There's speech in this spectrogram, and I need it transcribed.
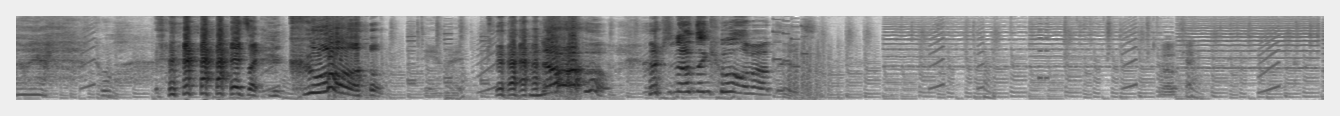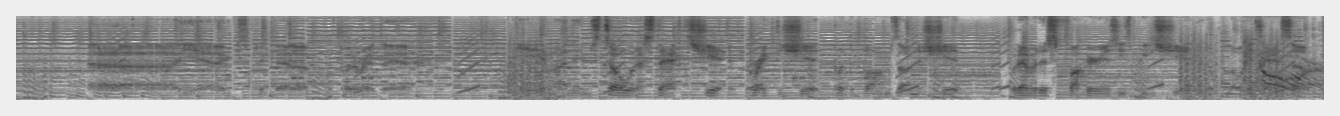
Oh yeah, cool. it's like, cool! Damn it. no! There's nothing cool about this. Okay. Uh, yeah, just pick that up. Put it right there. Yeah, my name's Toad. I stack the shit break the shit. Put the bombs on the shit. Whatever this fucker is, he's piece of shit. It'll blow his ass up.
